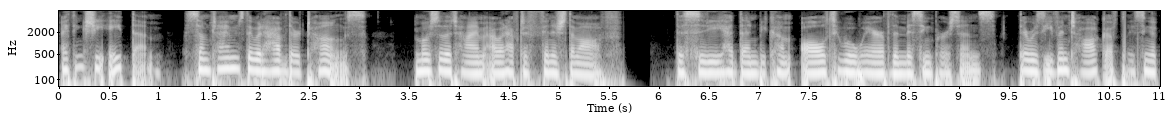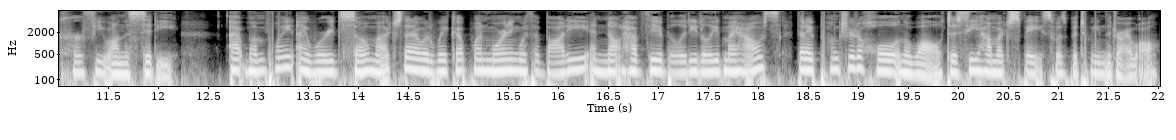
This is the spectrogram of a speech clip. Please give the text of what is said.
I think she ate them. Sometimes they would have their tongues. Most of the time, I would have to finish them off. The city had then become all too aware of the missing persons. There was even talk of placing a curfew on the city. At one point, I worried so much that I would wake up one morning with a body and not have the ability to leave my house that I punctured a hole in the wall to see how much space was between the drywall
